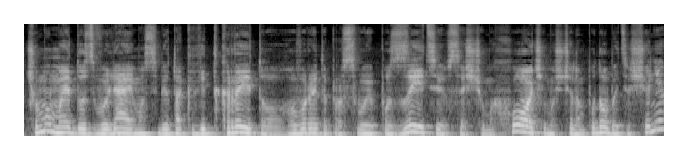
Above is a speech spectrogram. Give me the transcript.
Чому ми дозволяємо собі так відкрито говорити про свою позицію, все, що ми хочемо, що нам подобається, що ні?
